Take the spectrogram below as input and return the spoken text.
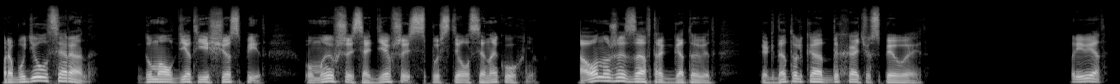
Пробудился рано. Думал, дед еще спит. Умывшись, одевшись, спустился на кухню. А он уже завтрак готовит, когда только отдыхать успевает. «Привет».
